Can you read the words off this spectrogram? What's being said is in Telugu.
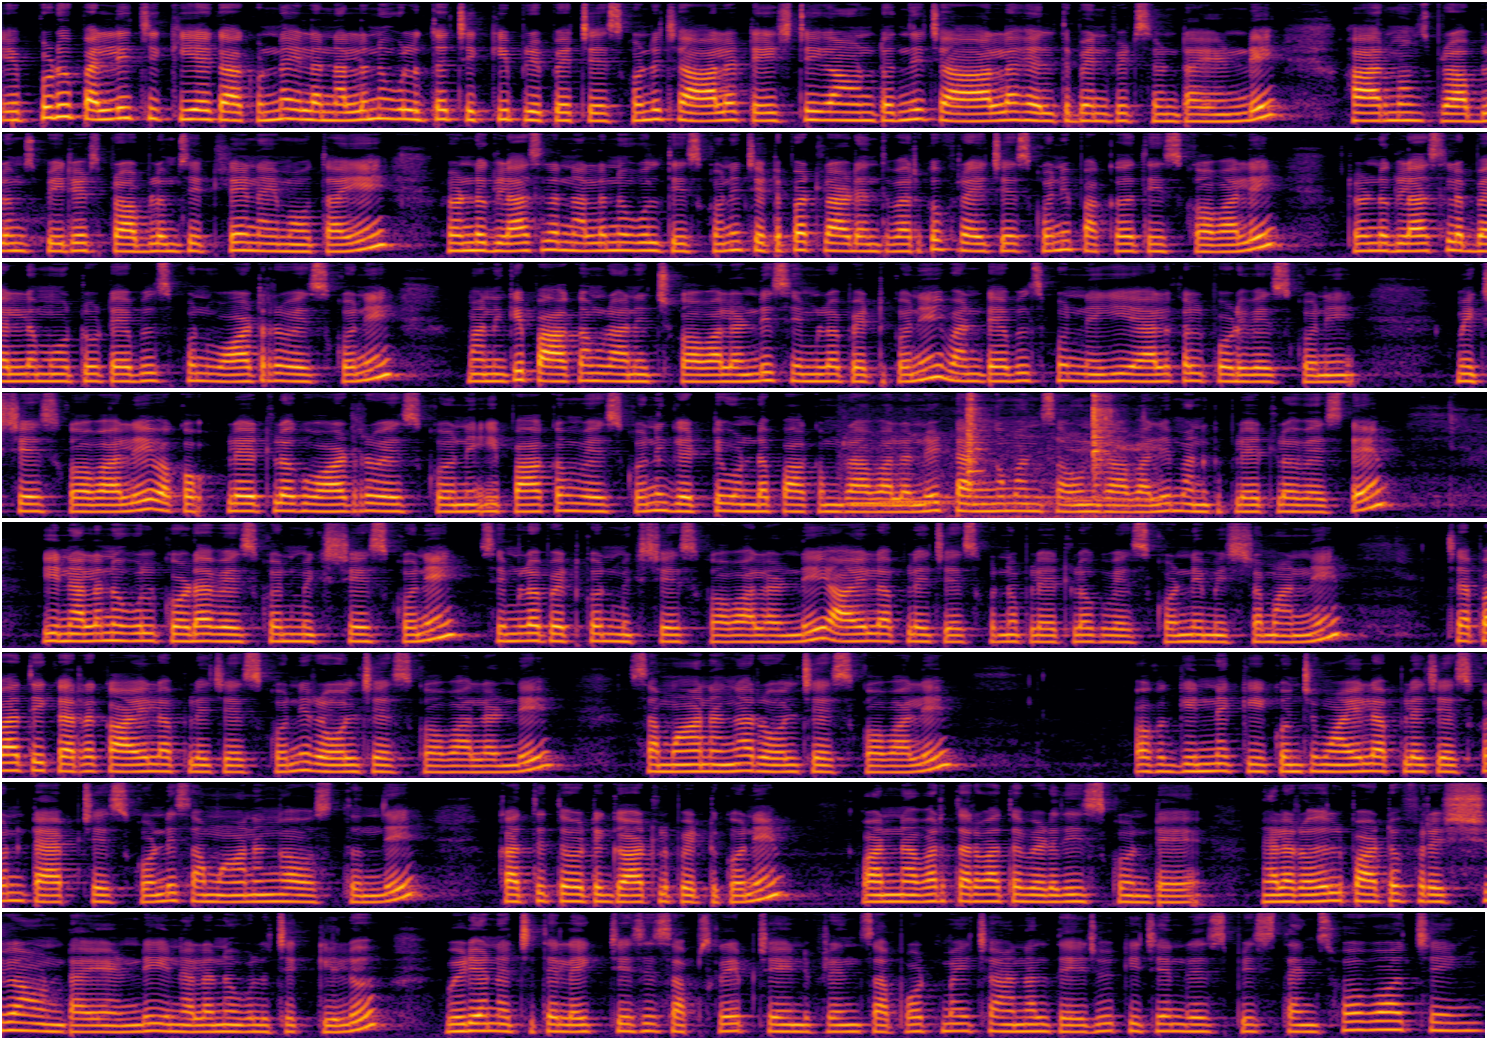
ఎప్పుడు పల్లి చిక్కీయే కాకుండా ఇలా నల్ల నువ్వులతో చిక్కీ ప్రిపేర్ చేసుకోండి. చాలా టేస్టీగా ఉంటుంది. చాలా హెల్త్ బెనిఫిట్స్ ఉంటాయండి. హార్మోన్స్ ప్రాబ్లమ్స్ పీరియడ్స్ ప్రాబ్లమ్స్ ఇట్లే నయమవుతాయి. రెండు గ్లాసుల నల్ల నువ్వులు తీసుకొని చిటపట్లాడేంత వరకు ఫ్రై చేసుకొని పక్కకు తీసుకోవాలి. రెండు గ్లాసుల బెల్లము టూ టేబుల్ స్పూన్ వాటర్ వేసుకొని మనకి పాకం రానిచ్చుకోవాలండి. సిమ్లో పెట్టుకొని వన్ టేబుల్ స్పూన్ నెయ్యి యాలకల పొడి వేసుకొని మిక్స్ చేసుకోవాలి. ఒక ప్లేట్లోకి వాటర్ వేసుకొని ఈ పాకం వేసుకొని గట్టి ఉండ పాకం రావాలండి. టంగమని సౌండ్ రావాలి మనకి ప్లేట్లో వేస్తే. ఈ నల్ల నువ్వులు కూడా వేసుకొని మిక్స్ చేసుకొని సిమ్లో పెట్టుకొని మిక్స్ చేసుకోవాలండి. ఆయిల్ అప్లై చేసుకున్న ప్లేట్లోకి వేసుకోండి మిశ్రమాన్ని. చపాతీ కర్రకు ఆయిల్ అప్లై చేసుకొని రోల్ చేసుకోవాలండి. సమానంగా రోల్ చేసుకోవాలి. ఒక గిన్నెకి కొంచెం ఆయిల్ అప్లై చేసుకొని ట్యాప్ చేసుకోండి. సమానంగా వస్తుంది. కత్తితోటి ఘాట్లు పెట్టుకొని వన్ అవర్ తర్వాత విడదీసుకుంటే నెల రోజుల పాటు ఫ్రెష్గా ఉంటాయండి ఈ నెల నువ్వుల చిక్కీలు. వీడియో నచ్చితే లైక్ చేసి సబ్స్క్రైబ్ చేయండి friends support my channel Teju kitchen recipes thanks for watching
